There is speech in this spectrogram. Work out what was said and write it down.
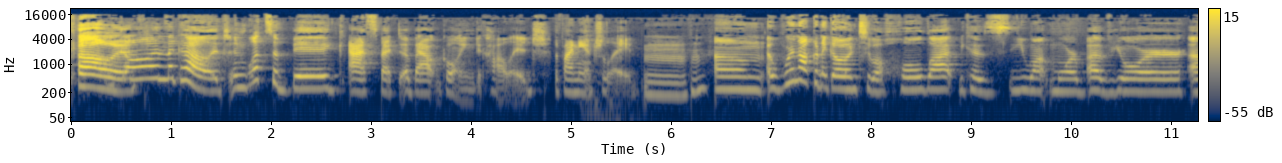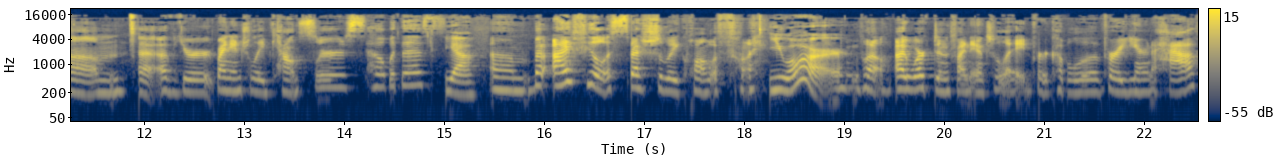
to college. going to college and what's a big aspect about going to college the financial aid mm-hmm. um we're not going to go into a whole lot because you want more of your um uh, of your financial aid counselors help with this Yeah, um but i feel especially qualified you are. well, I worked in financial aid for a couple of for a year and a half.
